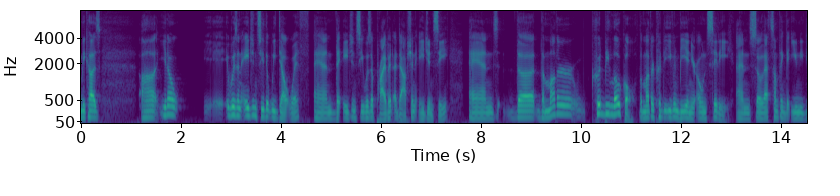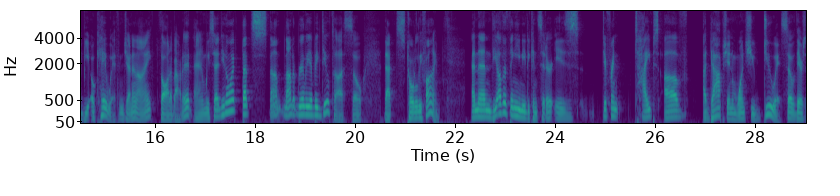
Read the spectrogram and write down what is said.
because, uh, you know, it was an agency that we dealt with, and the agency was a private adoption agency and the the mother could be local. The mother could even be in your own city. And so that's something that you need to be okay with. And jen and i thought about it and we said you know what? That's not, not really a big deal to us. So that's totally fine. And then the other thing you need to consider is different types of adoption once you do it. So there's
